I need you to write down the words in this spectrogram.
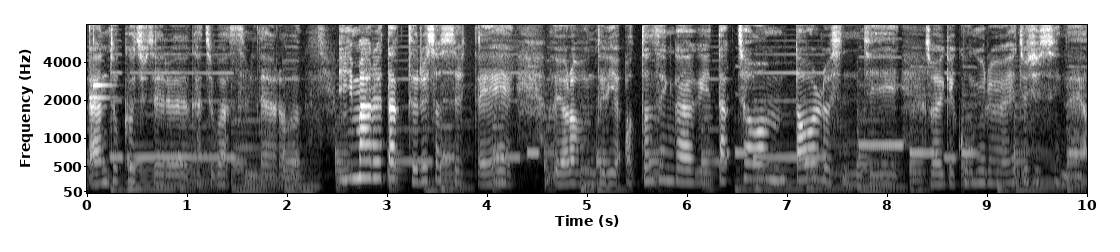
라는 토크 주제를 가지고 왔습니다 여러분 이 말을 딱 들으셨을 때 어, 여러분들이 어떤 생각이 딱 처음 떠오르시는지 저에게 공유를 해주실 수 있나요?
